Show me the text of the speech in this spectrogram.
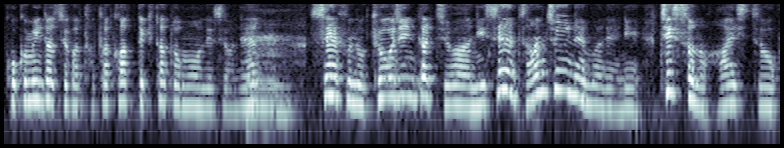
国民たちが戦ってきたと思うんですよね。うん。政府の強人たちは2030年までに窒素の排出を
